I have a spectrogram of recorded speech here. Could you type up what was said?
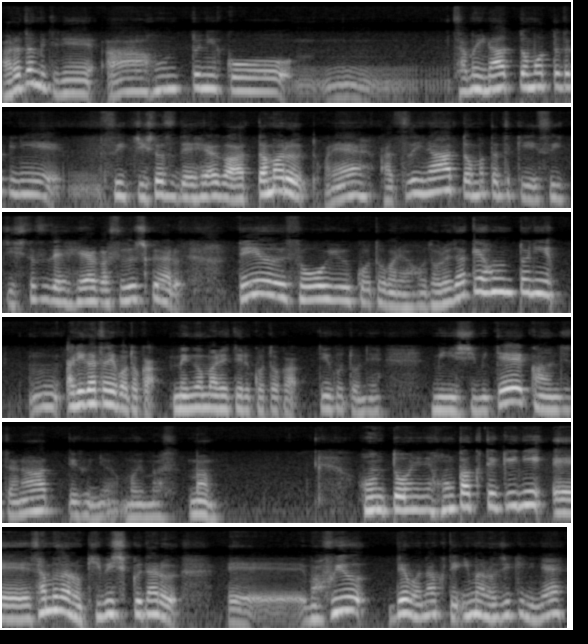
改めてね、ああ、本当にこう、うん寒いなと思った時にスイッチ一つで部屋が温まるとかね、暑いなと思った時スイッチ一つで部屋が涼しくなるっていう、そういうことがね、どれだけ本当に、うん、ありがたいことか、恵まれてることかっていうことをね、身に染みて感じたなっていうふうに思います。まあ本当にね、本格的に、えー、寒さの厳しくなる、えー、まあ、冬ではなくて今の時期にね、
